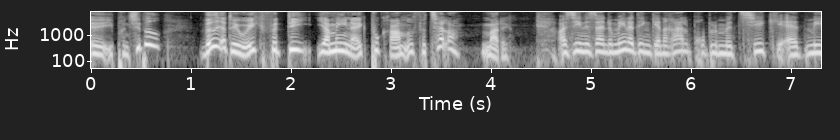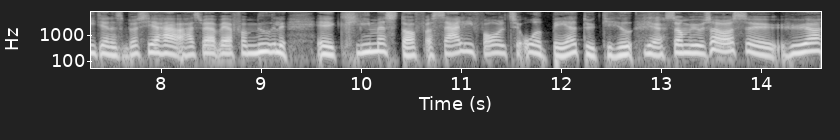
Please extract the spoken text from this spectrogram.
øh, i princippet ved jeg det jo ikke, fordi jeg mener ikke, programmet fortæller mig det. Og Signe Sand, du mener, det er en generel problematik, at medierne, som du også siger, har, har svært ved at formidle øh, klimastof, og særligt i forhold til ordet bæredygtighed, ja. som vi jo så også øh, hører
